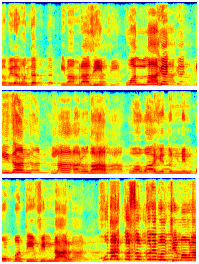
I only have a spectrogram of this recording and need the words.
কবিরের মধ্যে ইমাম রাজি, ওয়াল্লাহি ইযান লা আরদা ওয়া ওয়াহিদুন মিন উম্মতি ফিন্নার খোদার কসম করে বলছি, মাওলা,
